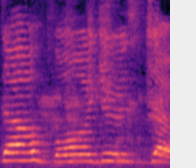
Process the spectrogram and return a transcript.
down for yourself.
